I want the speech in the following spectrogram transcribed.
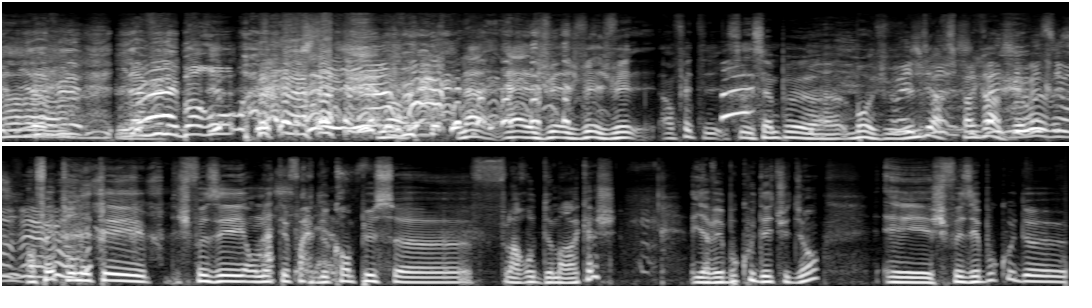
Il a vu les, il a vu les barreaux. non, là, eh, je vais, je vais, je vais. En fait, c'est c'est un peu euh, bon. Je vais le dire, c'est pas grave. Ouais, ouais, vas-y. En fait, on était, je faisais, on Ah, était c'est واحد le bien. campus euh, la route de Marrakech. Et il y avait beaucoup d'étudiants et je faisais beaucoup de,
